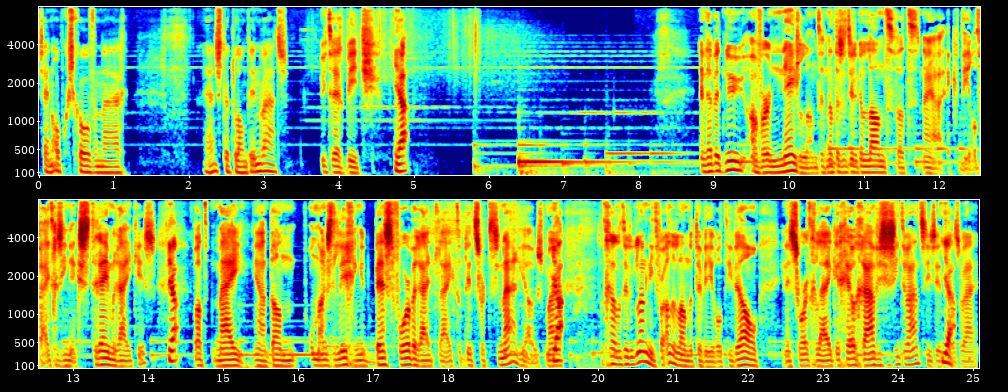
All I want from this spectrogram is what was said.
zijn opgeschoven naar een stuk landinwaarts. Utrecht Beach. Ja, we hebben het nu over Nederland. En dat is natuurlijk een land wat, nou ja, wereldwijd gezien extreem rijk is. Ja. Wat mij ja, dan, ondanks de ligging, het best voorbereid lijkt op dit soort scenario's. Maar ja. dat geldt natuurlijk lang niet voor alle landen ter wereld die wel in een soortgelijke geografische situatie zitten ja. als wij.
